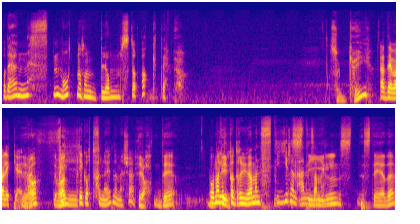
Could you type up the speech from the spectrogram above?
Og det er jo nesten mot noe sånn blomsteraktig. Så gøy! Ja, det var litt gøy. Ja, var- veldig godt fornøyd med meg sjøl. Ja, det Bomma litt på drua, men stilen er den samme. Stilen, stedet,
